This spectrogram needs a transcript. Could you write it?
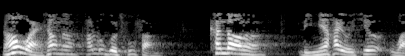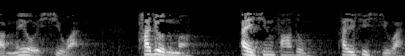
然后晚上呢，他路过厨房，看到呢里面还有一些碗没有洗完，他就那么爱心发动，他就去洗碗，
